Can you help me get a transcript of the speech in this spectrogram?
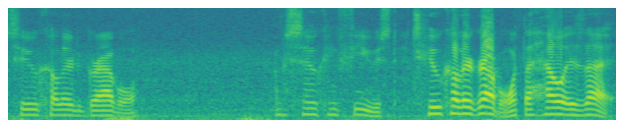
Two colored gravel. I'm so confused. Two colored gravel. What the hell is that?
